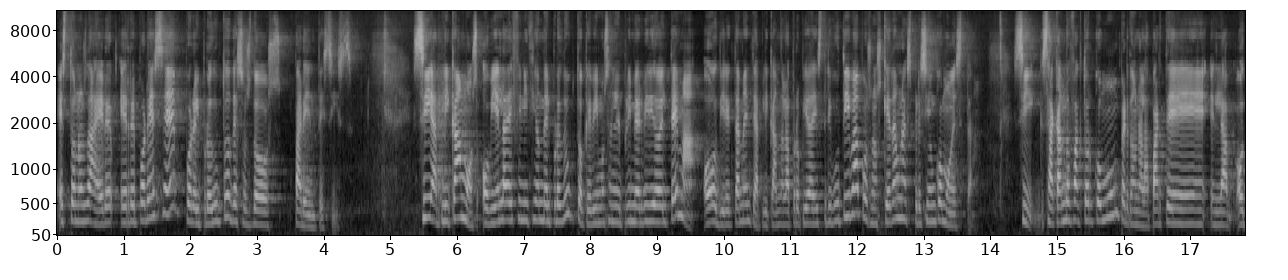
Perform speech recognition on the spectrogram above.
esto nos da R, por S por el producto de esos dos paréntesis. Si aplicamos o bien la definición del producto que vimos en el primer vídeo del tema o directamente aplicando la propiedad distributiva, pues nos queda una expresión como esta. Sí, sacando factor común, perdón, la parte, o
